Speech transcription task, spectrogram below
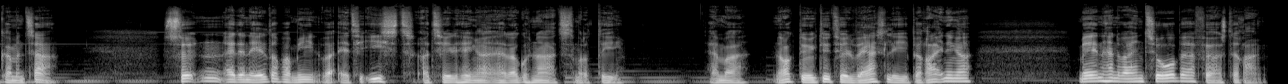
Kommentar Sønnen af den ældre Brahmin var ateist og tilhænger af Raghunath Smriti. Han var nok dygtig til værslige beregninger, men han var en tåbe af første rang.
